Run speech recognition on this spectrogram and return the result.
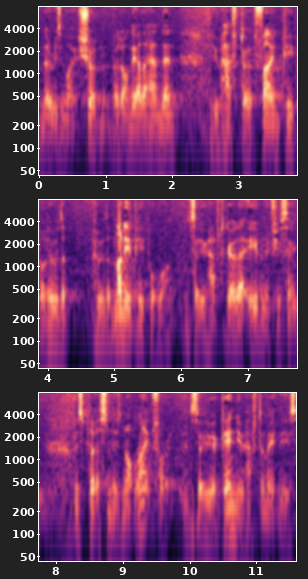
no reason why it shouldn't. But on the other hand, then you have to find people who the who the money people want, and so you have to go there, even if you think this person is not right for it. And so you, again, you have to make these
